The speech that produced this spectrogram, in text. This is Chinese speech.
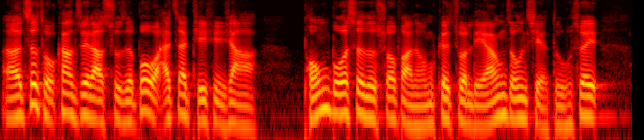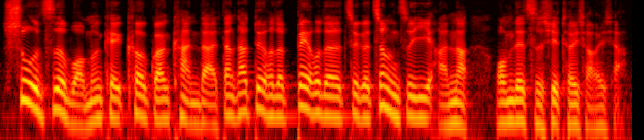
呃，这是我看到最大数字。不过我还再提醒一下啊。彭博士的说法呢，我们可以做两种解读，所以数字我们可以客观看待，但它背后的背后的这个政治意涵呢，我们得仔细推敲一下。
